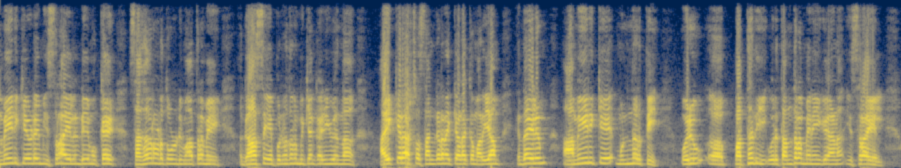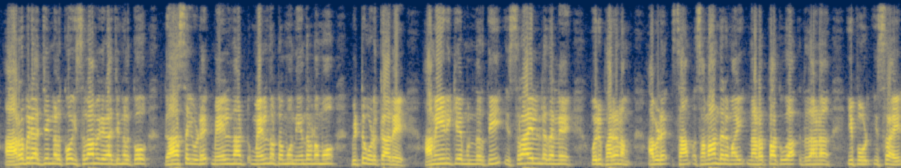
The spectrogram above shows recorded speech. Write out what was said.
അമേരിക്കയുടെയും ഇസ്രായേലിന്റെയും ഒക്കെ സഹകരണത്തോടുകൂടി മാത്രമേ ഗാസയെ പുനർനിർമ്മിക്കാൻ കഴിയൂ എന്ന് ഐക്യരാഷ്ട്ര സംഘടനയ്ക്കടക്കം അറിയാം. എന്തായാലും അമേരിക്കയെ മുൻനിർത്തി ഒരു പദ്ധതി ഒരു തന്ത്രം മെനയുകയാണ് ഇസ്രായേൽ. അറബ് രാജ്യങ്ങൾക്കോ ഇസ്ലാമിക രാജ്യങ്ങൾക്കോ ഗാസയുടെ മേൽനാട്ട് മേൽനോട്ടമോ നിയന്ത്രണമോ വിട്ടുകൊടുക്കാതെ അമേരിക്കയെ മുൻനിർത്തി ഇസ്രായേലിന്റെ തന്നെ ഒരു ഭരണം അവിടെ സമാന്തരമായി നടപ്പാക്കുക എന്നതാണ് ഇപ്പോൾ ഇസ്രായേൽ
